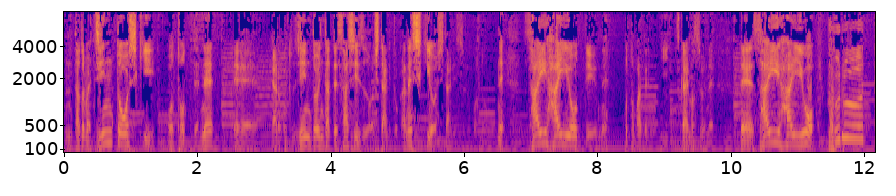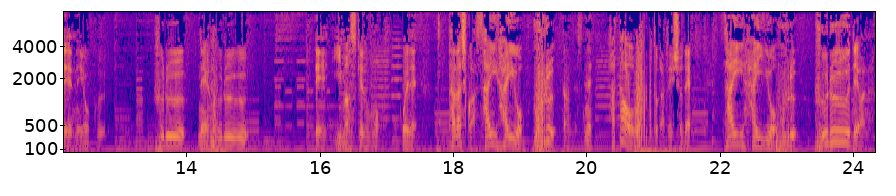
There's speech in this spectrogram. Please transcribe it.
例えば陣頭指揮を取ってね、えー、やること。陣頭に立って指図をしたりとかね、指揮をしたりすること。ね、采配をっていうね、言葉で使いますよね。で、采配を振るうってね、よく、振るう、ね、振るうって言いますけども、これね、正しくは采配を振るなんですね。旗を振るとかと一緒で、采配を振る。振るではなく、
